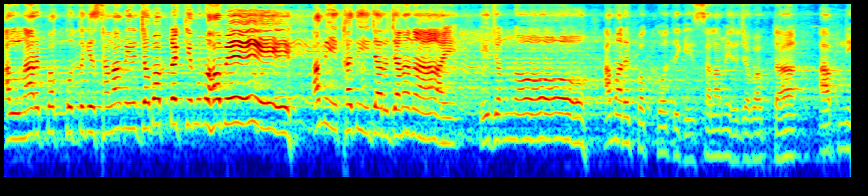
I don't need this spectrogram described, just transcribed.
আল্লাহর পক্ষ থেকে সালামের জবাবটা কেমন হবে? আমি খাদিজার জানা নাই। এই জন্য আমার পক্ষ থেকে সালামের জবাবটা আপনি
